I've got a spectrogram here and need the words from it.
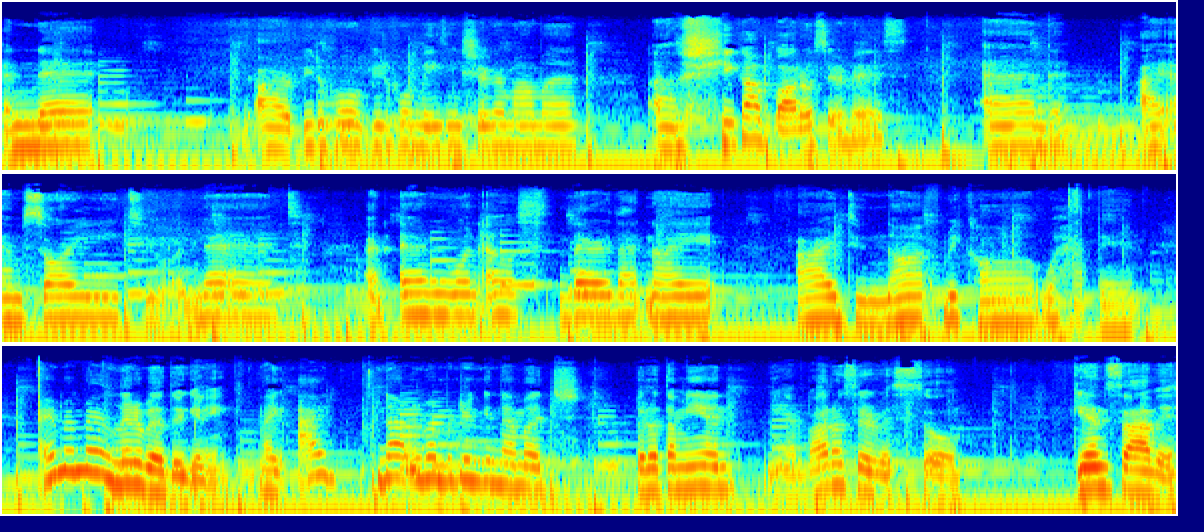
Annette, our beautiful, beautiful, amazing sugar mama, uh, she got bottle service. And I am sorry to Annette and everyone else there that night. I do not recall what happened. I remember a little bit of the beginning. Like, I do not remember drinking that much. Pero también we had bottle service, so quién sabe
